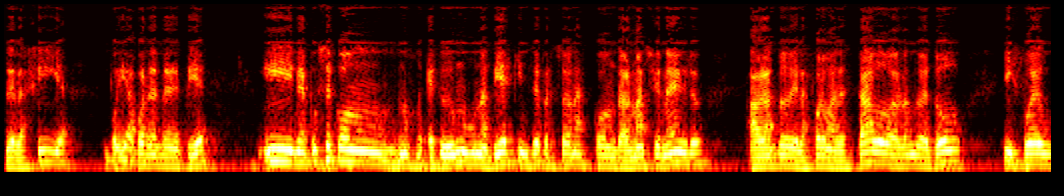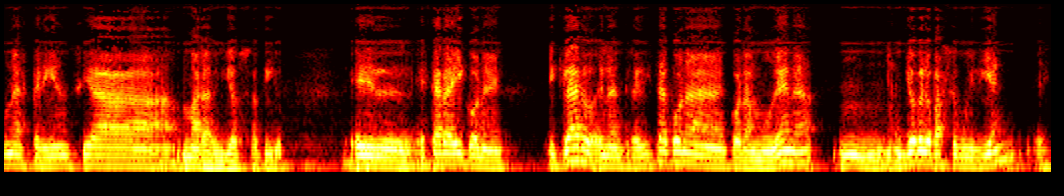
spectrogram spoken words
de la silla, voy a ponerme de pie. Y me puse con, estuvimos unas 10, 15 personas con Dalmacio Negro, hablando de la forma de Estado, hablando de todo, y fue una experiencia maravillosa, tío. El estar ahí con él. Y claro, en la entrevista con, con Almudena, mm, yo me lo pasé muy bien, eh,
